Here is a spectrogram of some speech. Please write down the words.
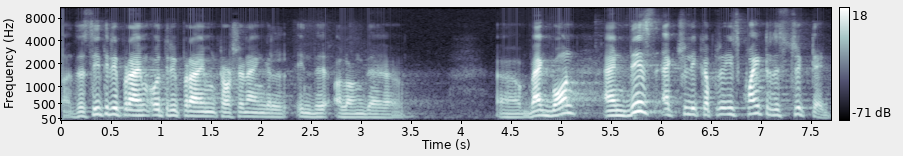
The C3 prime O3 prime torsion angle in the along the uh, backbone and this actually is quite restricted.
